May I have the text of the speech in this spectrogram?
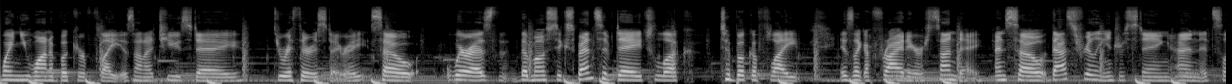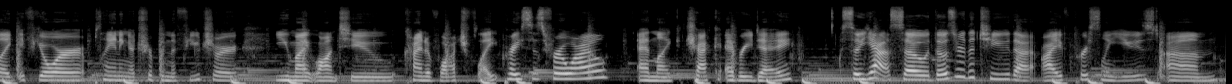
when you want to book your flight is on a Tuesday through a Thursday, right? So whereas the most expensive day to look to book a flight is like a Friday or Sunday. And so that's really interesting. And it's like if you're planning a trip in the future, you might want to kind of watch flight prices for a while and like check every day. So yeah, so those are the two that I've personally used. Um,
